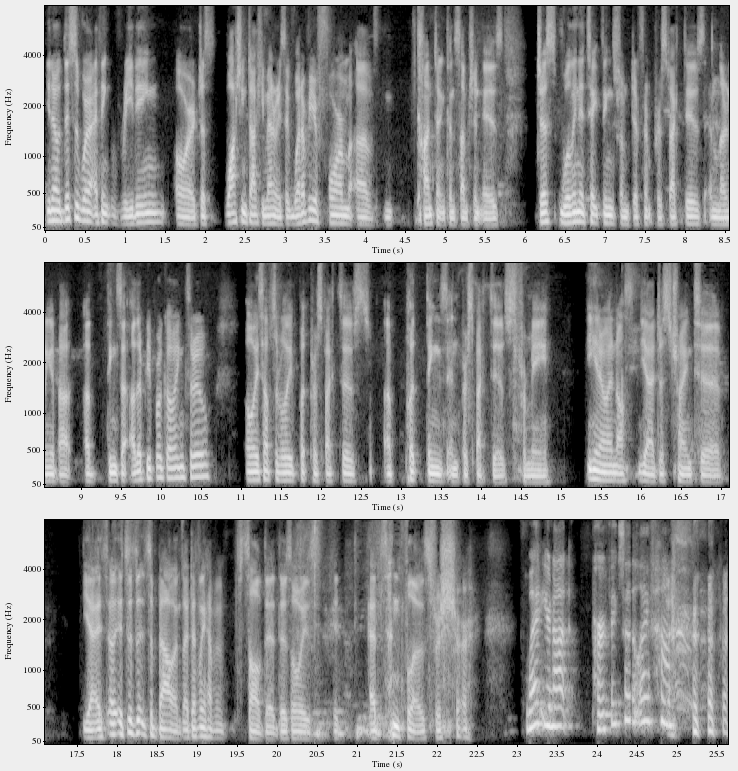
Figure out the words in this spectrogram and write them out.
you know, this is where I think reading or just watching documentaries, like whatever your form of content consumption is, just willing to take things from different perspectives and learning about uh, things that other people are going through always helps to really put perspectives, uh, put things in perspectives for me. You know, and also, yeah, just trying to, yeah, it's it's it's a balance. I definitely haven't solved it. There's always it ebbs and flows for sure. What you're not perfect at life, huh?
